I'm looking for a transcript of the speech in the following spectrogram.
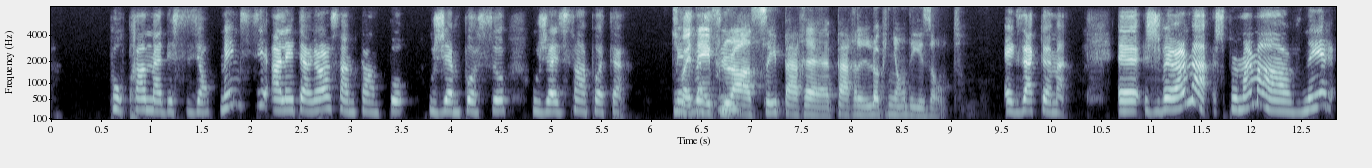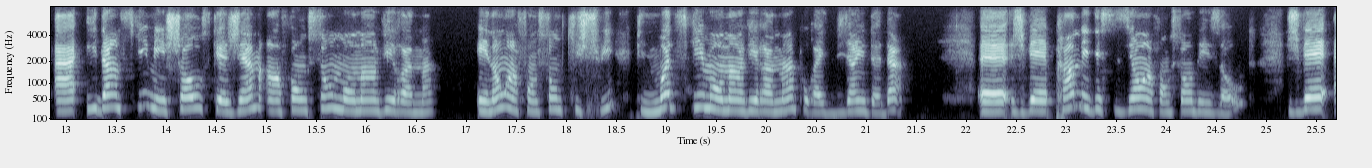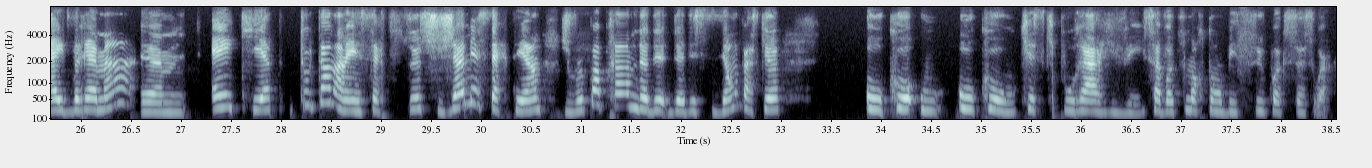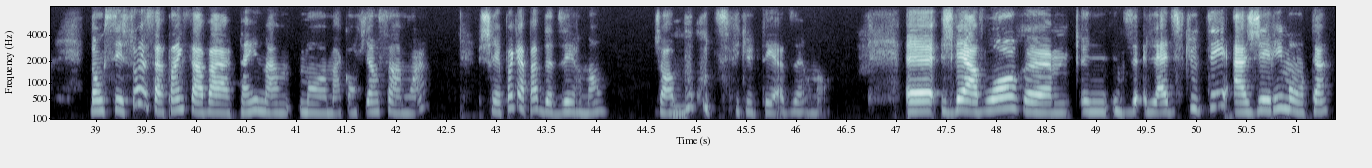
pour prendre ma décision, même si à l'intérieur, ça ne me tente pas, ou j'aime pas ça, ou je ne le sens pas tant. Tu vas être influencé par, euh, par l'opinion des autres. Exactement. je, vais même je peux même en venir à identifier mes choses que j'aime en fonction de mon environnement et non en fonction de qui je suis, puis de modifier mon environnement pour être bien dedans. Euh, je vais prendre mes décisions en fonction des autres. Je vais être vraiment euh, inquiète, tout le temps dans l'incertitude. Je ne suis jamais certaine. Je ne veux pas prendre de, de, décision parce que au cas où, au cas où, qu'est-ce qui pourrait arriver? Ça va-tu me retomber dessus, quoi que ce soit? Donc, c'est sûr et certain que ça va atteindre ma, confiance en moi. je ne serais pas capable de dire non. Genre, mm. beaucoup de difficultés à dire non. Euh, je vais avoir euh, la difficulté à gérer mon temps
